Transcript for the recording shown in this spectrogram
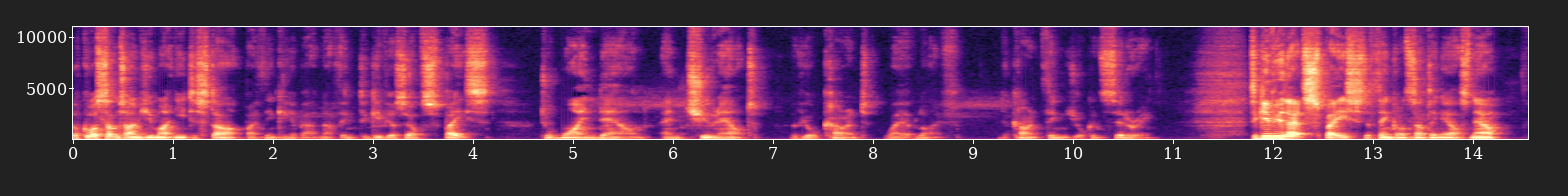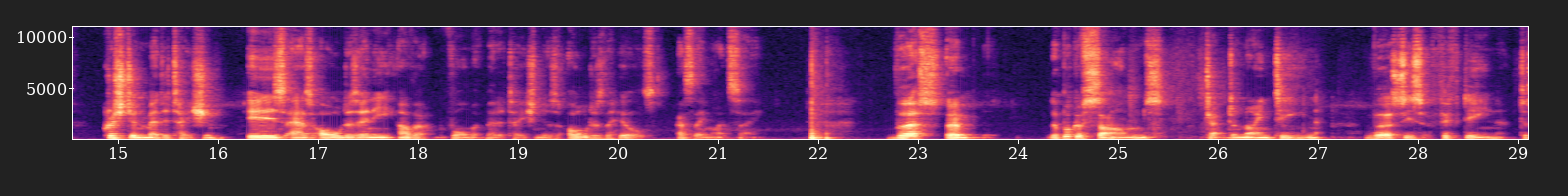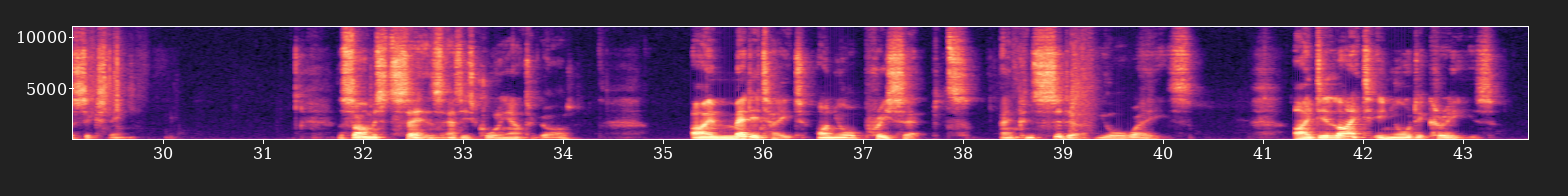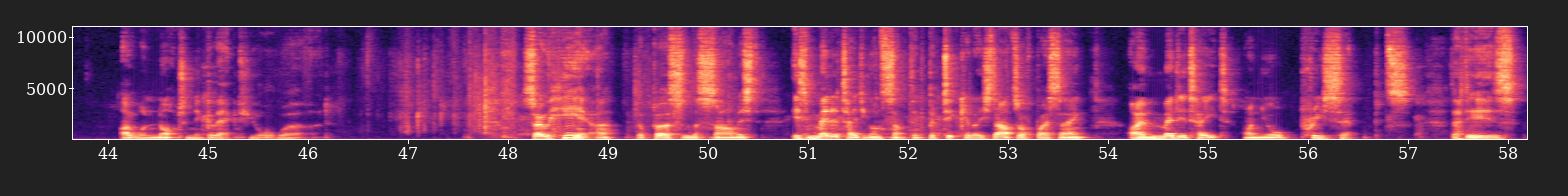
Of course, sometimes you might need to start by thinking about nothing to give yourself space to wind down and tune out of your current way of life, the current things you're considering. To give you that space to think on something else. Now, Christian meditation is as old as any other form of meditation, as old as the hills, as they might say. Verse, um, the book of Psalms, chapter 19, verses 15 to 16. The psalmist says, as he's calling out to God, I meditate on your precepts and consider your ways. I delight in your decrees. I will not neglect your word. So here, the person, the psalmist, is meditating on something particular. He starts off by saying, I meditate on your precepts. That is,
